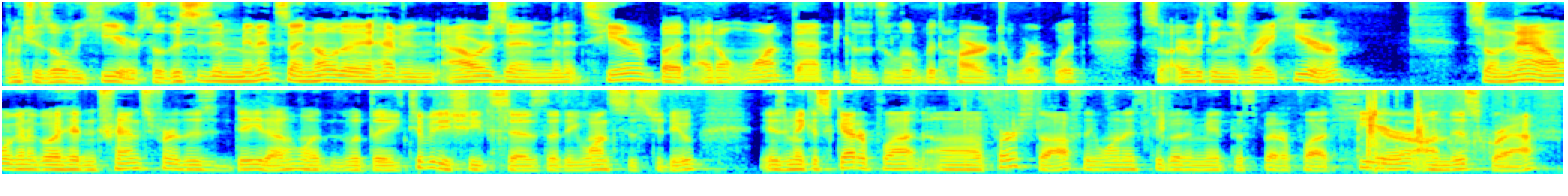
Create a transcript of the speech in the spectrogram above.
which is over here. So this is in minutes. I know that I have in hours and minutes here, but I don't want that because it's a little bit hard to work with. So everything is right here. So now we're going to go ahead and transfer this data. What, what the activity sheet says that he wants us to do is make a scatter plot. Uh, first off, they want us to go to make the scatter plot here on this graph.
